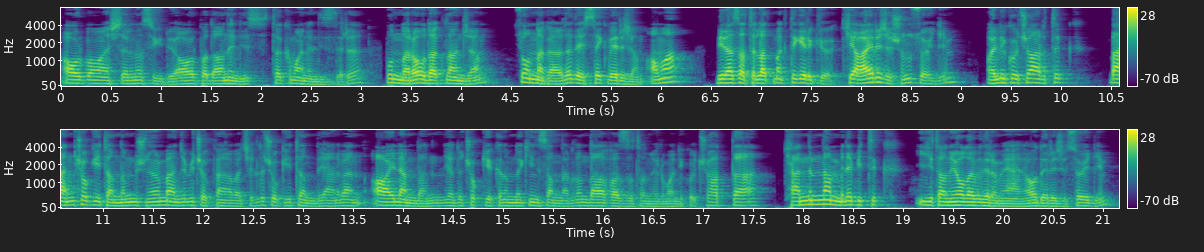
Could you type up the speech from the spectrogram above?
Avrupa maçları nasıl gidiyor, Avrupa'da analiz, takım analizleri bunlara odaklanacağım. Sonuna kadar da destek vereceğim. Ama biraz hatırlatmak da gerekiyor. Ki ayrıca şunu söyleyeyim. Ali Koç'u artık ben çok iyi tanıdığımı düşünüyorum. Bence birçok Fenerbahçeli de çok iyi tanıdı. Yani ben ailemden ya da çok yakınımdaki insanlardan daha fazla tanıyorum Ali Koç'u. Hatta kendimden bile bir tık iyi tanıyor olabilirim yani o derece söyleyeyim.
